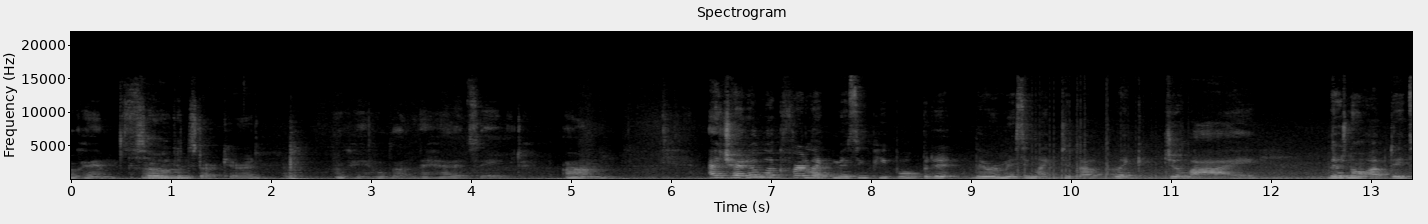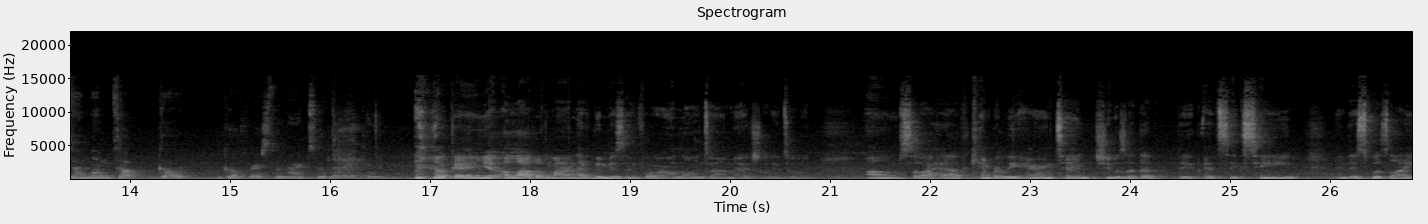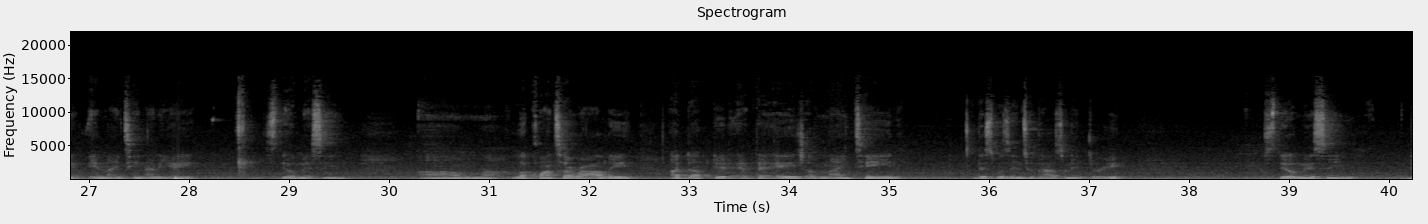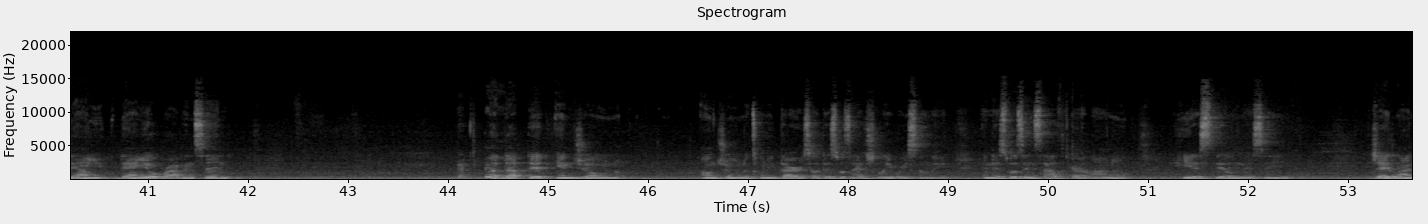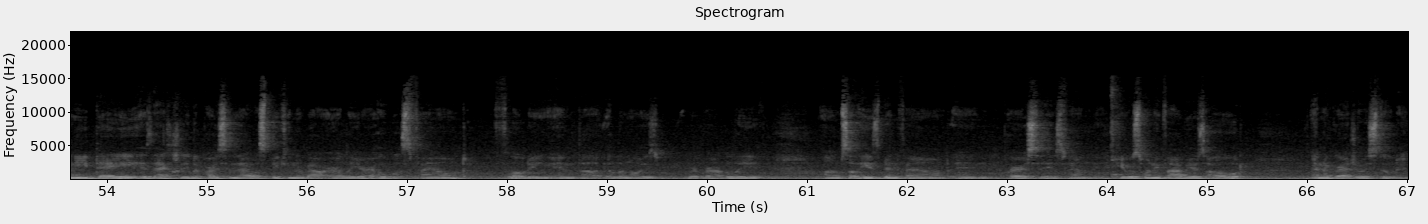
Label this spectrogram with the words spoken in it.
Okay. So you um, can start, Karen. Okay, hold on. I had it saved. Um, I tried to look for like missing people, but it they were missing like 2000 like July. There's no updates on them, so go go first, Leonard, so that I can. okay, yeah, a lot of mine have been missing for a long time actually too. Um, so I have Kimberly Arrington. She was adopted at 16, and this was like in 1998. Still missing. Um, LaQuanta Raleigh, adopted at the age of 19. This was in 2003. Still missing. Dan- Daniel Robinson, adopted in June on June the 23rd. So this was actually recently, and this was in South Carolina. He is still missing. Jelani Day is actually the person that I was speaking about earlier, who was found floating in the Illinois River, I believe. Um, so he's been found, and prayers to his family. He was 25 years old and a graduate student.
